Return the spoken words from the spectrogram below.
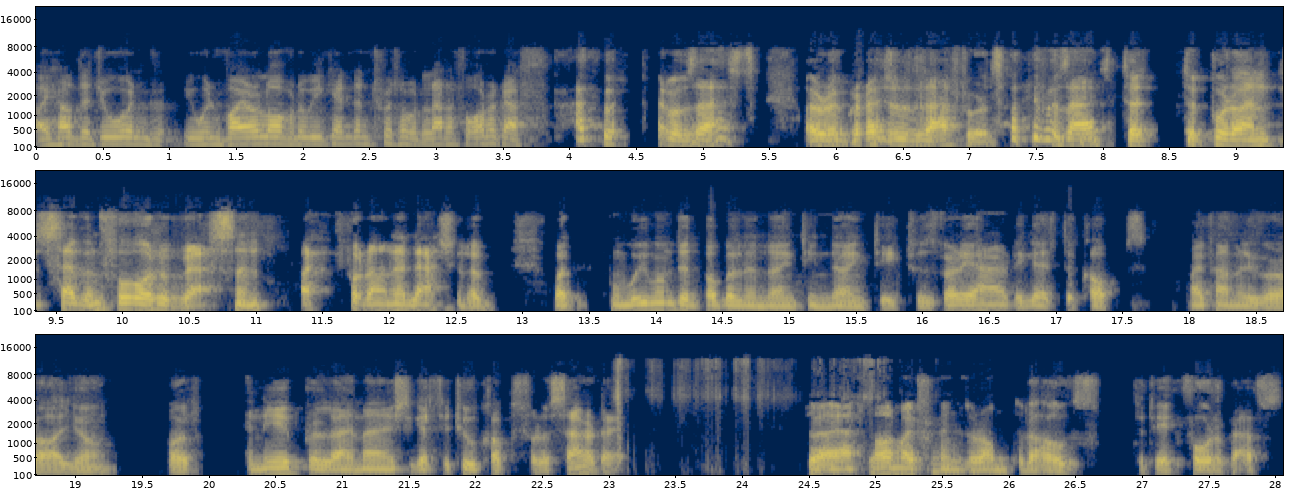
I heard that you went you went viral over the weekend on Twitter with a lot of photographs. I was asked. I regretted it afterwards. I was asked to, to put on seven photographs, and I put on a lash of them. But when we won the double in 1990, it was very hard to get the cups. My family were all young, but in April I managed to get the two cups for a Saturday. So I asked all my friends around to the house to take photographs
